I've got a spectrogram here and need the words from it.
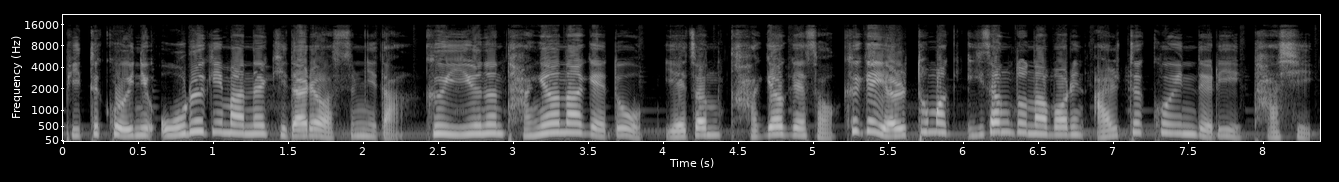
비트코인이 오르기만을 기다려왔습니다. 그 이유는 당연하게도 예전 가격에서 크게 열토막 이상 도 나버린 알트코인들이 다시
